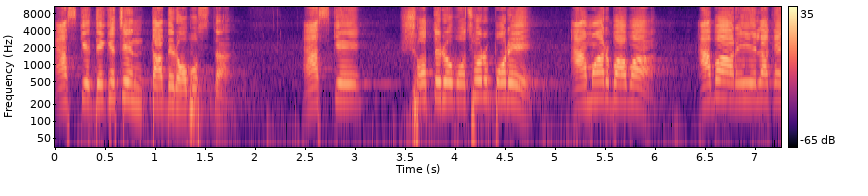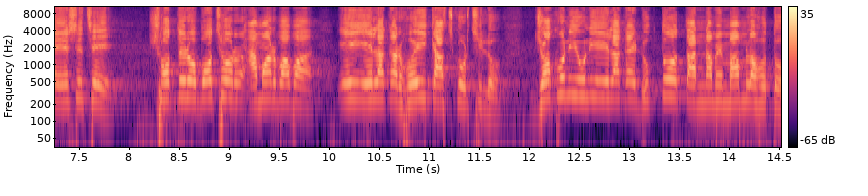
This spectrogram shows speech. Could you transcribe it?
আজকে দেখেছেন তাদের অবস্থা। আজকে সতেরো বছর পরে আমার বাবা আবার এই এলাকায় এসেছে। সতেরো বছর আমার বাবা এই এলাকার হয়েই কাজ করছিল। যখনই উনি এলাকায় ঢুকতো, তার নামে মামলা হতো,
